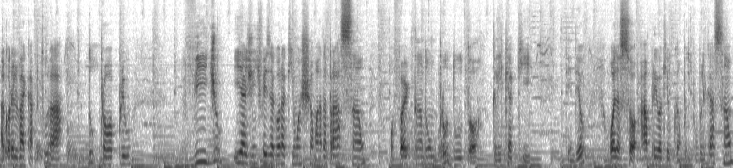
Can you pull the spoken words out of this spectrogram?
Agora ele vai capturar do próprio vídeo e a gente fez agora aqui uma chamada para ação ofertando um produto, ó. Clica aqui, entendeu? Olha só, abriu aqui o campo de publicação,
